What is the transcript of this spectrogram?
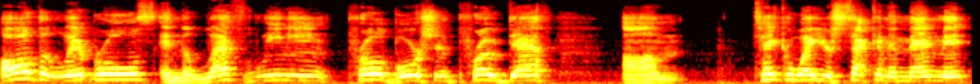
All the liberals and the left-leaning pro-abortion pro-death um take away your second amendment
